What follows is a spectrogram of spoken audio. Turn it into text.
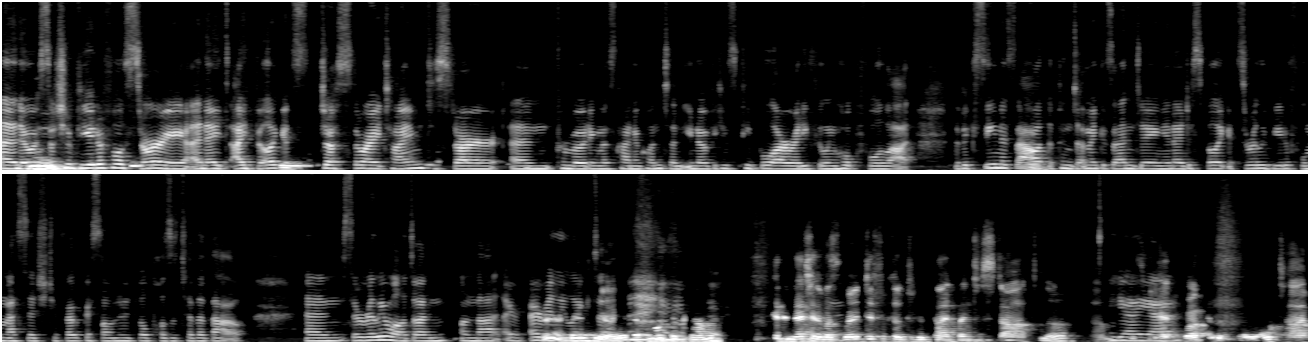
and it was such a beautiful story. And I, I feel like it's just the right time to start um, promoting this kind of content you know because people are already feeling hopeful that the vaccine is out the pandemic is ending. And i just feel like it's a really beautiful message to focus on and feel positive about. Um, so really well done on that. I, I really yeah, liked it. I can imagine it was very difficult to decide when to start no? Um, yeah yeah we had worked on it for a long time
